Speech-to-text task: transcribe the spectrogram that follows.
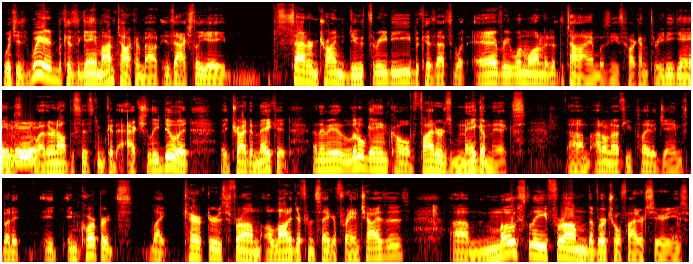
which is weird because the game I'm talking about is actually a Saturn trying to do 3D because that's what everyone wanted at the time was these fucking 3D games. Mhm. Whether or not the system could actually do it, they tried to make it, and they made a little game called Fighters Megamix, Um, I don't know if you played it, James, but it it incorporates like characters from a lot of different Sega franchises, um, mostly from the Virtua Fighter series,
